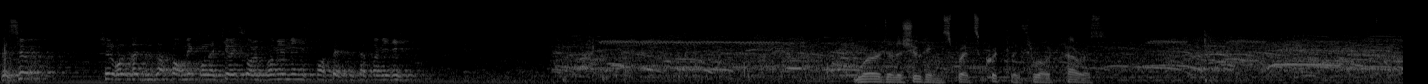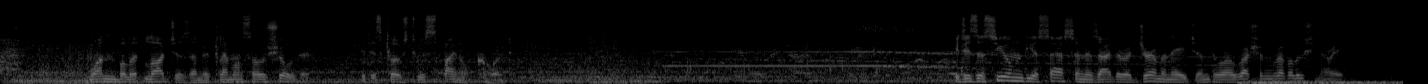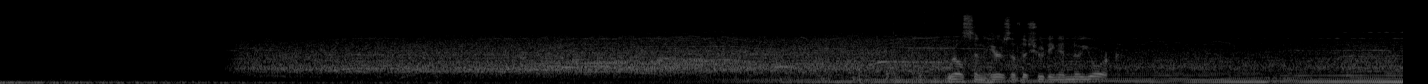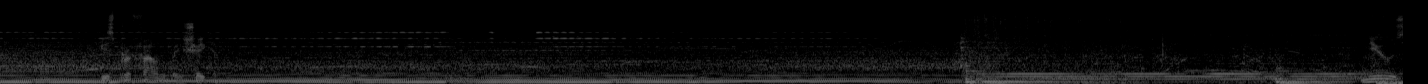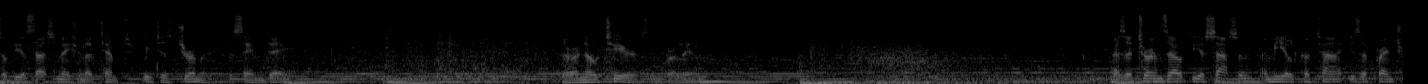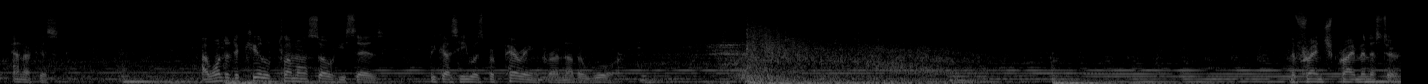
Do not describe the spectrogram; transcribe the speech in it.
Messieurs, j'ai le regret de vous informer qu'on a tiré sur le Premier ministre français cet après-midi. Word of the shooting spreads quickly throughout Paris. One bullet lodges under Clemenceau's shoulder. It is close to his spinal cord. It is assumed the assassin is either a German agent or a Russian revolutionary. Wilson hears of the shooting in New York. He's profoundly shaken. News of the assassination attempt reaches Germany the same day. There are no tears in Berlin. As it turns out, the assassin, Emile Cottin, is a French anarchist. I wanted to kill Clemenceau, he says, because he was preparing for another war. The French Prime Minister,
